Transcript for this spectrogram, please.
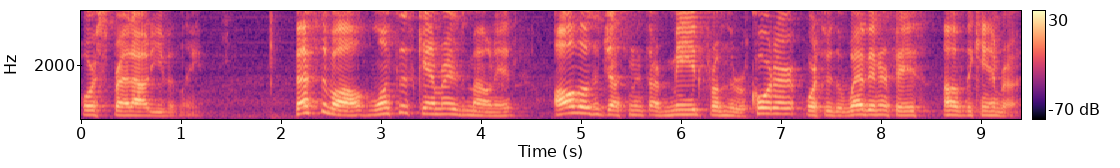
or spread out evenly. Best of all, once this camera is mounted, all those adjustments are made from the recorder or through the web interface of the camera.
